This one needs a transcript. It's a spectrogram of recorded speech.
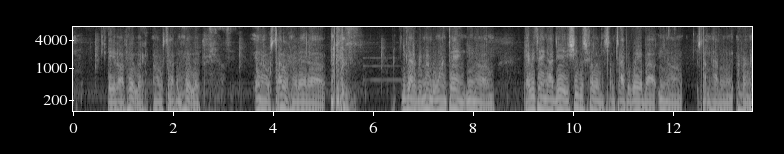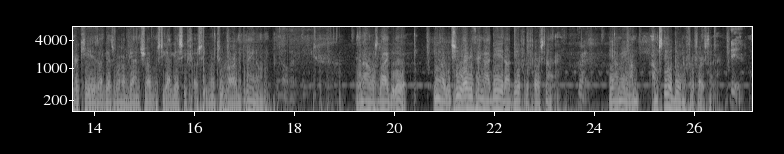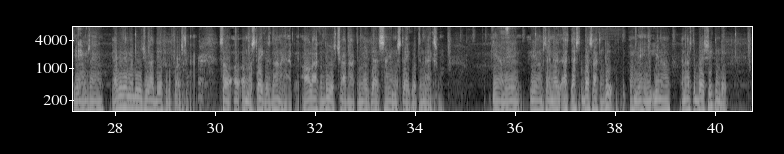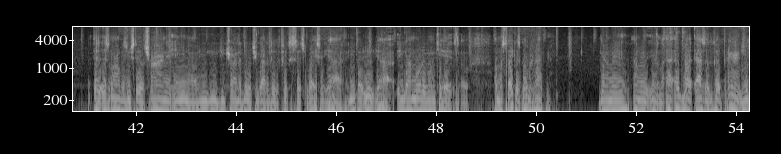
Adolf Hitler. I was talking to Hitler, and I was telling her that uh, you got to remember one thing. You know, everything I did, she was feeling some type of way about you know something happened with her and her kids. I guess one of them got in trouble. She, I guess, she felt she went too hard in the paint on them. And I was like, look, you know, with you, everything I did, I did for the first time. Right. You know what I mean? I'm I'm still doing it for the first time. Yeah. You know what I'm saying? Everything I do with you, I did for the first time. Right. So a, a mistake is gonna happen. All I can do is try not to make that same mistake with the next one. You know what I mean? You know what I'm saying? That, that's, that's the best I can do. I mean, you know, and that's the best you can do. As, as long as you're still trying and, and you know you, you you trying to do what you got to do to fix the situation. Yeah, you go. You yeah, you got more than one kid, so a mistake is going to happen. You know what I mean? I mean, you know, a- a- but as a good parent, you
